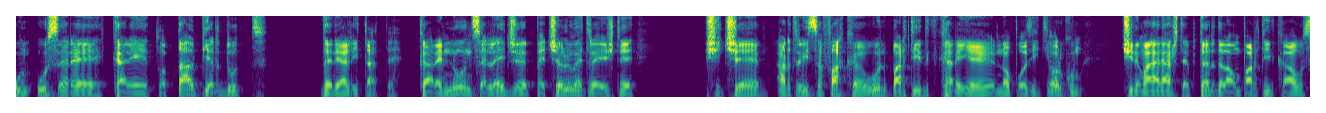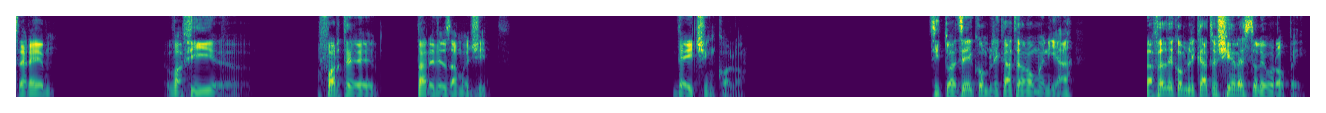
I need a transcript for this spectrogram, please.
un USR care e total pierdut de realitate, care nu înțelege pe ce lume trăiește și ce ar trebui să facă un partid care e în opoziție. Oricum, cine mai are așteptări de la un partid ca USR va fi uh, foarte tare dezamăgit de aici încolo. Situația e complicată în România, la fel de complicată și în restul Europei.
